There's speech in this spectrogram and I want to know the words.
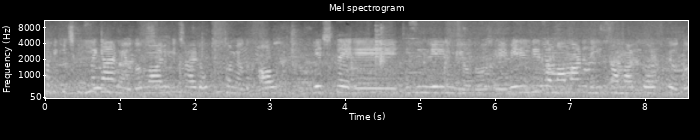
tabii ki hiç kimse gelmiyordu. Malum içeride oturtamıyorduk. Al, geç de e, izin verilmiyordu. E, verildiği zamanlarda da insanlar korkuyordu.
